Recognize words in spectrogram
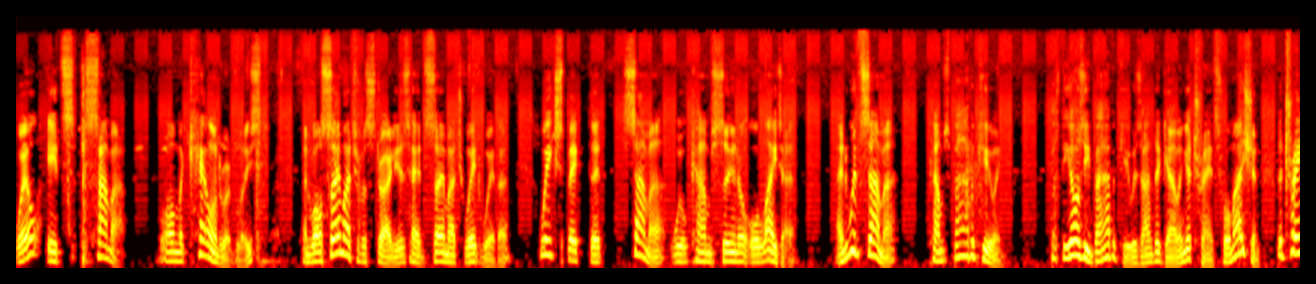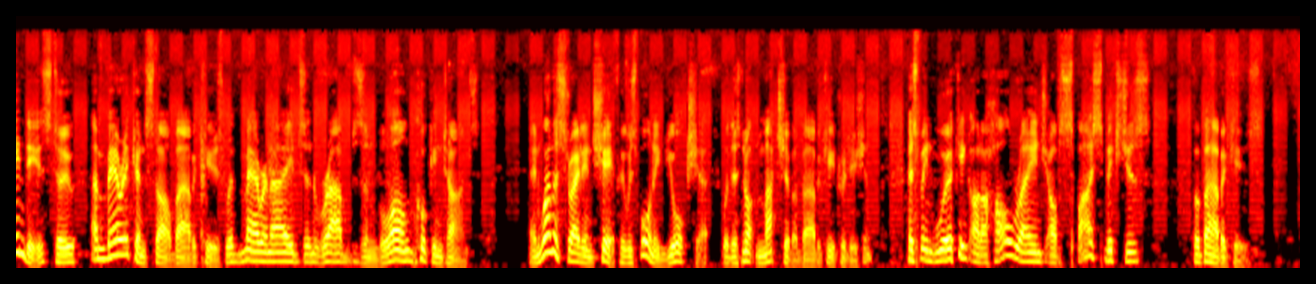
Well, it's summer, on the calendar at least, and while so much of Australia's had so much wet weather, we expect that summer will come sooner or later, and with summer comes barbecuing. But the Aussie barbecue is undergoing a transformation. The trend is to American style barbecues with marinades and rubs and long cooking times. And one Australian chef who was born in Yorkshire, where there's not much of a barbecue tradition, has been working on a whole range of spice mixtures for barbecues.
